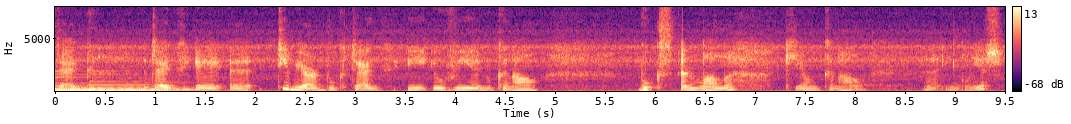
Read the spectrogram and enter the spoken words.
tag. A tag é a TBR Book Tag e eu via no canal Books and Lala, que é um canal uh, inglês,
